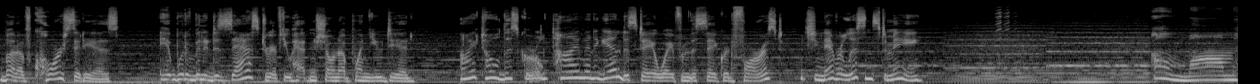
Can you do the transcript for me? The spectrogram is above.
But of course it is. It would have been a disaster if you hadn't shown up when you did. I told this girl time and again to stay away from the sacred forest, but she never listens to me. Oh, Mom.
